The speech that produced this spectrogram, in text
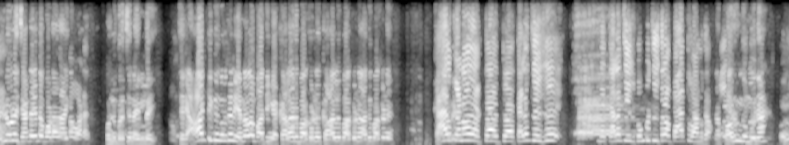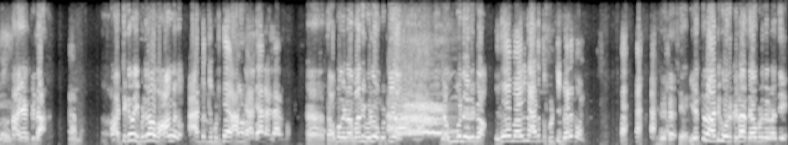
உள்ள உள்ள சண்டை கிட்ட போடாதா? ஓடாது. ஒன்றும் பிரச்சனை இல்லை. சரி ஆட்டுக்குங்கிறது என்னெல்லாம் பாத்தீங்க கலர் பார்க்கணும் கால் பார்க்கணும் அது பார்க்கணும்? கால் கணம் தலைச்சீசு இந்த தலைச்சீசு கொம்பு சீசெல்லாம் பார்த்து வாங்குதோம் இந்த பருங்கம்புன நயம் கிடா. ஆமா. ஆட்டுக்கு இப்படிதான் வாங்கணும். ஆட்டுக்கு இப்படித்தான் வாங்கணும். அதான் நல்லா இருக்கும். ஆ, தோப்ப கிடா மாதிரி இவ்வளவு குட்டியும் ஜம்முன்னு இருக்கும் இதே மாதிரி அடுத்து குட்டி பிறக்கும். சரி எத்தனை ஆட்டுக்கு ஒரு கிடா தேவைப்படுது அண்ணாச்சி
